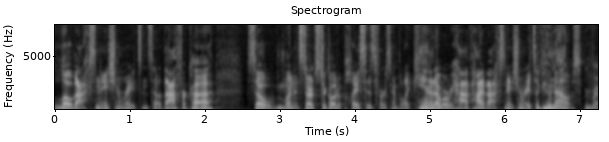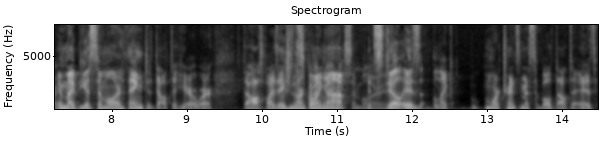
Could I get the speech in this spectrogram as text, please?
low vaccination rates in South Africa. So when it starts to go to places, for example, like Canada, where we have high vaccination rates, like who knows? Right. It might be a similar thing to Delta here, where the hospitalizations the aren't going up. similar, it still is like more transmissible. Delta is.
